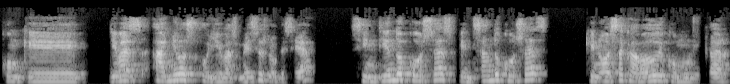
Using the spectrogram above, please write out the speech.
con que llevas años o llevas meses, lo que sea, sintiendo cosas, pensando cosas que no has acabado de comunicar.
